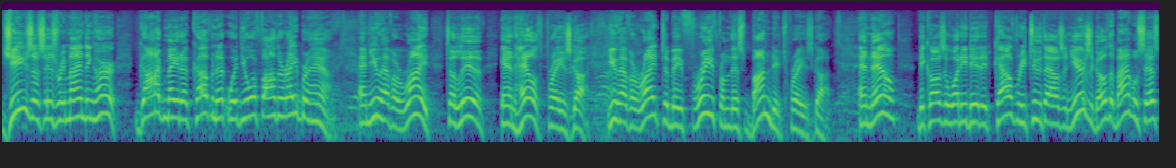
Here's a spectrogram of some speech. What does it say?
Jesus is reminding her God made a covenant with your father Abraham, and you have a right to live in health, praise God. You have a right to be free from this bondage, praise God. And now, because of what He did at Calvary 2,000 years ago, the Bible says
